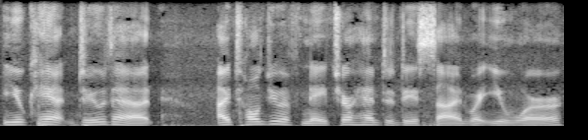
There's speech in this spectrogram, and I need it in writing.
you can't do that. I told you if nature had to decide what you were,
